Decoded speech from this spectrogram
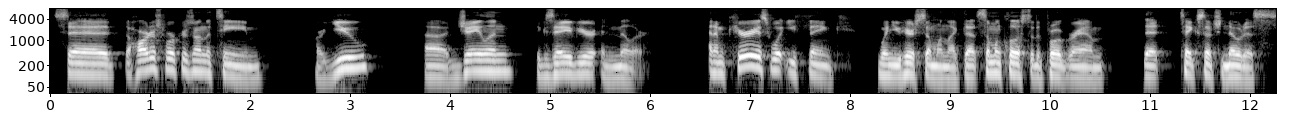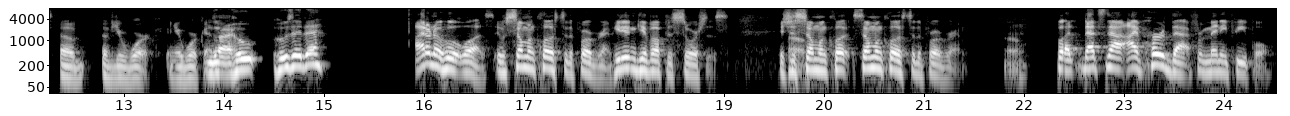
said the hardest workers on the team are you, uh, Jalen, Xavier, and Miller. And I'm curious what you think when you hear someone like that, someone close to the program that takes such notice of, of your work and your work. Sorry, who who's it there? I don't know who it was. It was someone close to the program. He didn't give up his sources. It's just oh. someone close someone close to the program. Oh. But that's not I've heard that from many people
